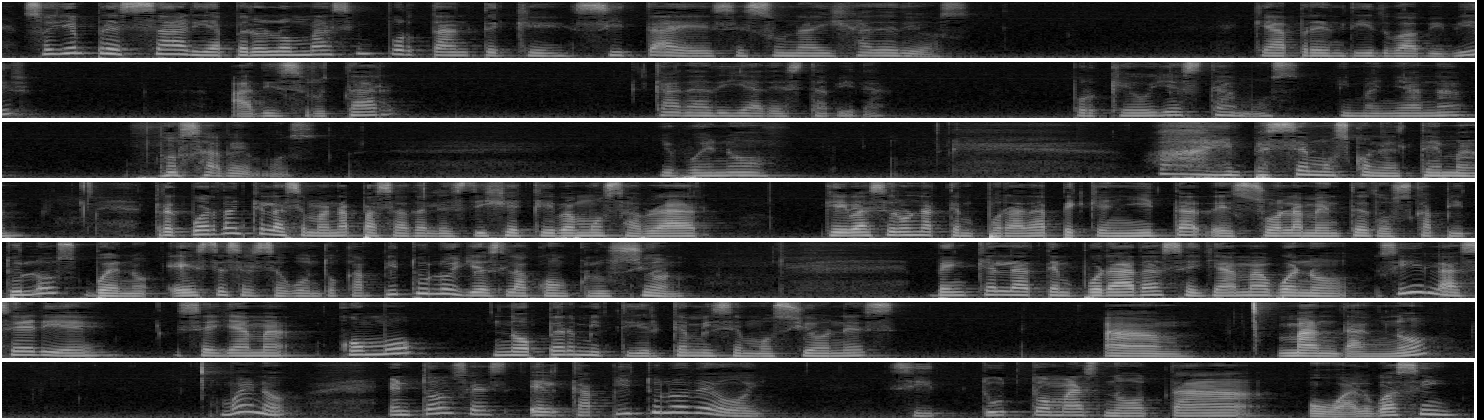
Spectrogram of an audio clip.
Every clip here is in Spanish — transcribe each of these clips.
Soy empresaria, pero lo más importante que Cita es, es una hija de Dios, que ha aprendido a vivir, a disfrutar cada día de esta vida, porque hoy estamos y mañana no sabemos. Y bueno, Ay, empecemos con el tema. ¿Recuerdan que la semana pasada les dije que íbamos a hablar, que iba a ser una temporada pequeñita de solamente dos capítulos? Bueno, este es el segundo capítulo y es la conclusión. Ven que la temporada se llama, bueno, sí, la serie se llama ¿Cómo no permitir que mis emociones mandan, ¿no? Bueno, entonces el capítulo de hoy si tú tomas nota o algo así,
